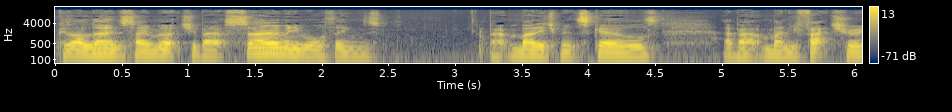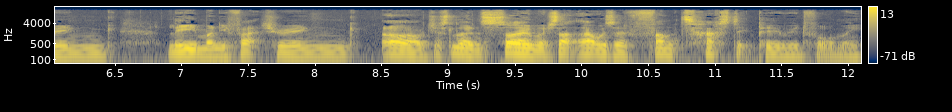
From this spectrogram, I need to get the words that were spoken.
because I learned so much about so many more things about management skills, about manufacturing, lean manufacturing. Oh, just learned so much. That that was a fantastic period for me.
